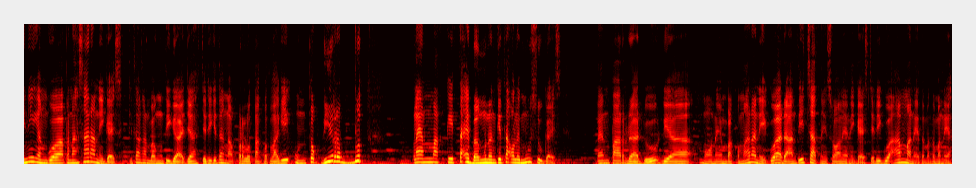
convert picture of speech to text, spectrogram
Ini yang gua penasaran nih guys. Kita akan bangun tiga aja. Jadi kita nggak perlu takut lagi untuk direbut landmark kita, eh bangunan kita oleh musuh guys. Lempar dadu, dia mau nembak ke mana nih? Gue ada anti cat nih soalnya nih guys. Jadi gue aman ya teman-teman ya.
